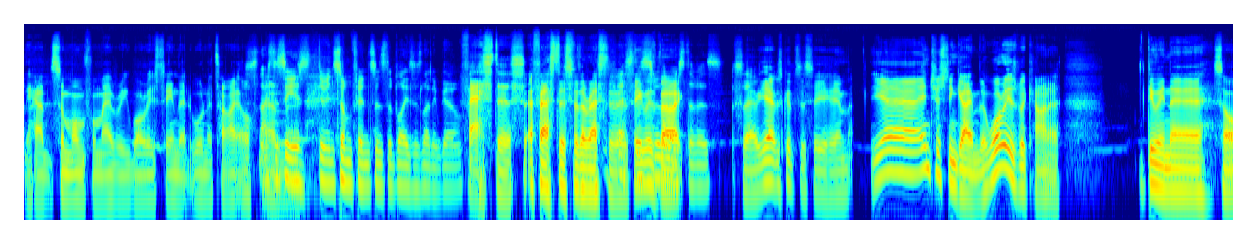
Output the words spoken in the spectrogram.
they had someone from every Warriors team that won a title. it's nice to see uh, he's doing something since the Blazers let him go. Festus, a Festus for the rest of us. He was for the back. rest of us. So yeah, it was good to see him. Yeah, interesting game. The Warriors were kind of doing their sort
